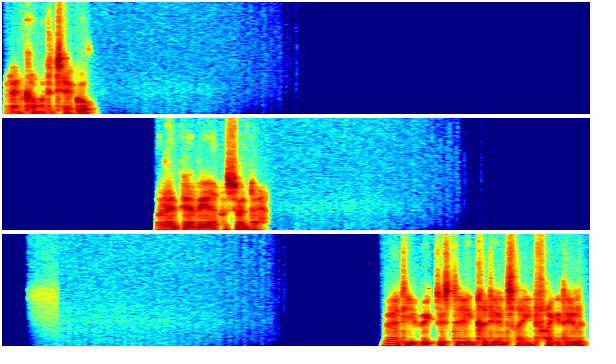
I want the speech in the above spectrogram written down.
Hvordan kommer det til at gå? Hvordan bliver vejret på søndag? Hvad er de vigtigste ingredienser i en frikadelle?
